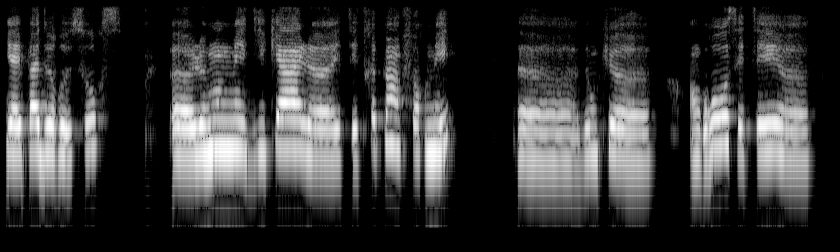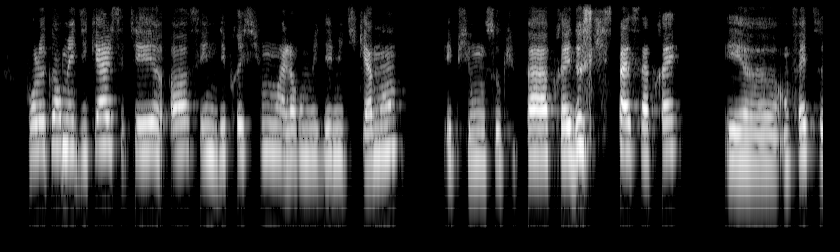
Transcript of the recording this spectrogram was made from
il n'y avait pas de ressources. Euh, le monde médical euh, était très peu informé. Euh, donc, en gros, c'était pour le corps médical, c'était oh, c'est une dépression, alors on met des médicaments. et puis on ne s'occupe pas après de ce qui se passe après. Et en fait,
